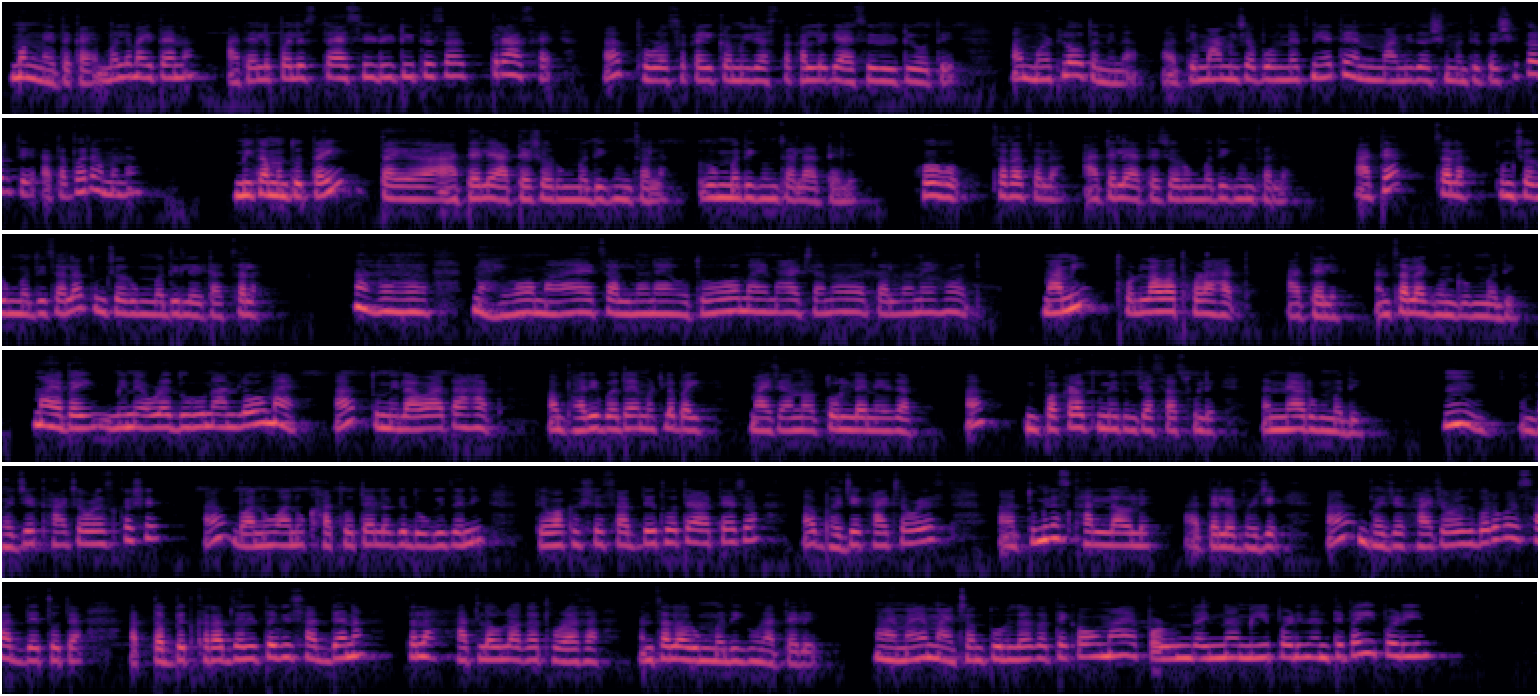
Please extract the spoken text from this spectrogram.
मग नाही तर काय? मला माहिती आहे ना. आता पहिलेच तर ॲसिडिटी त्याचा त्रास आहे. हां? थोडंसं काही कमी जास्त खाल्लं की ॲसिडिटी होते. हां म्हटलं होतं मी ना ते मामीच्या बोलण्यात येते आणि मामी जशी म्हणते तशी करते. आता बरं म्हणा. मी काय म्हणतो ताई? ताई आत्याला आत्याच्या रूममध्ये घेऊन चला. रूममध्ये घेऊन चला आत्याला. हो हो. चला चला. आत्याला आत्याच्या रूममध्ये घेऊन चला. आत्या चला. तुमच्या रूममध्ये चला. तुमच्या रूममध्ये लेटा. चला. नाही हो माय चाललं नाही होत हो. माय माझ्यानं चाललं नाही होत. मामी थोडं लावा थोडा हात आत्याले आणि चला घेऊन रूममध्ये माय बाई मी एवढ्या दुरून आणलो हो माय. हां तुम्ही लावा आता हात. भारी बदाय म्हटलं बाई. माझ्यानं तोडल्या नाही जात. हां पकडा तुम्ही तुमच्या सासूले आणि न्या रूममध्ये भजे खायच्या वेळेस कसे? हां वानू वानू खात होत्या लगे दोघीजणी. तेव्हा कसे साथ देत होत्या आत्याचा? भजे खायच्या वेळेस? तुम्हीच खायला लावले आत्याला भजे. हां भजे खायच्या वेळेस बरोबर साथ देत होत्या. आता तब्येत खराब झाली तरी साथ द्या ना. चला हात लावू लागा थोडासा. आणि चला रूममध्ये घेऊन आत्याले. माय माय माझ्यानं तोडल्या जाते का हो माय? पडून जाईन ना मी पडीन आणि ते बाई पडीन.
